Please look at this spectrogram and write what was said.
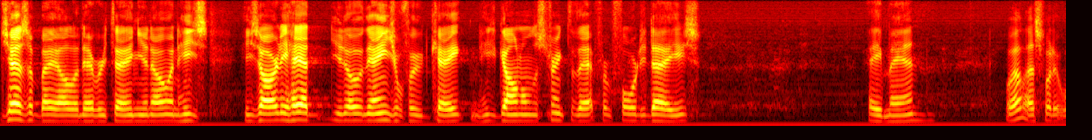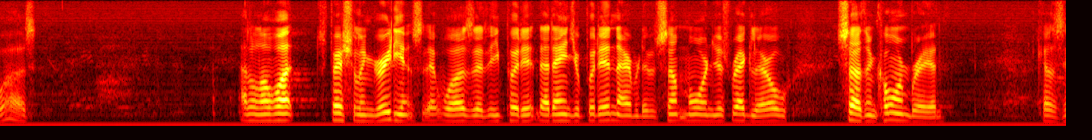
Jezebel and everything, you know, and he's He's already had, you know, the angel food cake, and he's gone on the strength of that for 40 days. Amen. Well, that's what it was. I don't know what special ingredients that was that he put it, that angel put in there, but it was something more than just regular old southern cornbread. Because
